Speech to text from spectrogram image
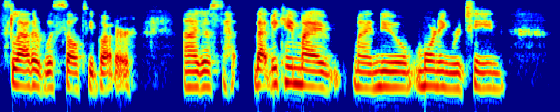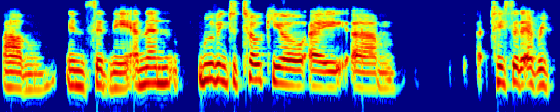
slathered with salty butter. And I just that became my my new morning routine um, in Sydney. And then moving to Tokyo, I um, tasted every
